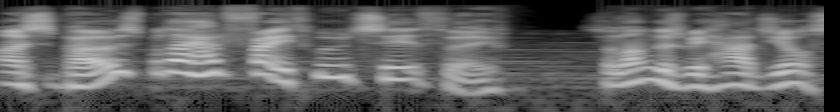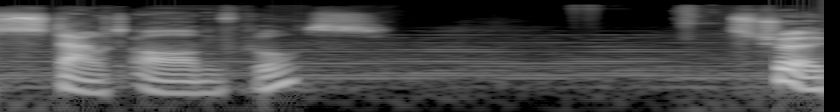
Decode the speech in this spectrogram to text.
I suppose, but I had faith we would see it through. So long as we had your stout arm, of course. It's true.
